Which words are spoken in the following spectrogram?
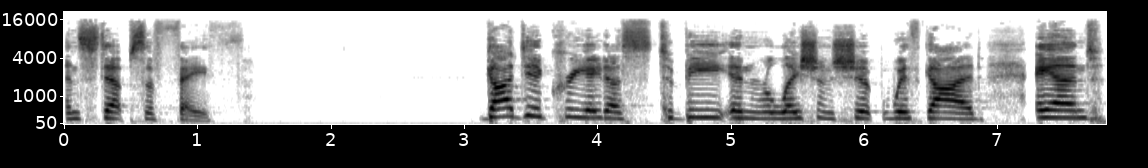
and Steps of Faith. God did create us to be in relationship with God. And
